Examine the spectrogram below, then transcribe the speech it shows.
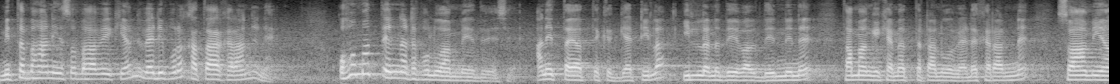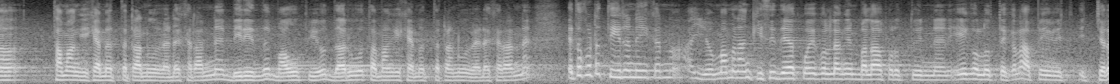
මිතභානී ස්වභාවය කියන්නේ වැඩිපුර කතා කරන්නේ නැහැ. ඔහොමත් එන්නට පුළුවන් මේ ද්වේෂය. අනිත් අයත් එක්ක ගැටිලා ඉල්ලන දේවල් දෙන්නේ නැහැ. තමන්ගේ කැමැත්තට අනුව වැඩ කරන්නේ. ස්වාමියා තමන්ගේ කැමැත්තට අනුව වැඩ කරන්නේ. බිරිඳ, මව්පියෝ, දරුවෝ තමන්ගේ කැමැත්තට අනුව වැඩ කරන්නේ. එතකොට තීරණය කරනවා අයියෝ මම නම් කිසි දෙයක් ඔයගොල්ලන්ගෙන් බලාපොරොත්තු වෙන්නේ නැහැ. ඒගොල්ලොත් එක්කලා අපේ එච්චර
